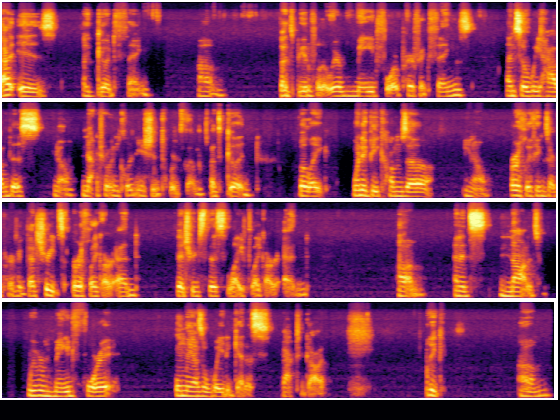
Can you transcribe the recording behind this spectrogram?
That is a good thing. Um that's beautiful that we are made for perfect things. And so we have this you know natural inclination towards them. That's good. But like when it becomes a you know earthly things are perfect that treats earth like our end that treats this life like our end um and it's not it's we were made for it only as a way to get us back to god like um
